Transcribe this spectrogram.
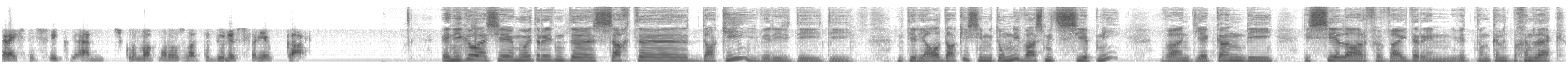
Kry spesifiek um, skoonmaakmiddels wat bedoel is vir jou kar. En Nico, as jy 'n motor het met 'n sagte dakkie, jy weet die die die materiaal dakkies, jy moet hom nie was met seep nie want jy kan die die seelaar verwyder en jy weet dan kan dit begin lek.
